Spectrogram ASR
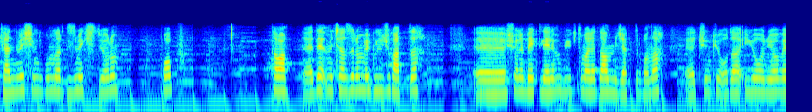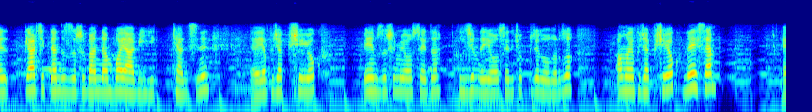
Kendime şimdi bunları dizmek istiyorum. Hop. Tamam. E, deathmatch hazırım ve gülücük attı. E, şöyle bekleyelim. Büyük ihtimalle dalmayacaktır bana. E, çünkü o da iyi oynuyor ve gerçekten de zırhı benden bayağı bir iyi kendisinin. E, yapacak bir şey yok. Benim zırhım iyi olsaydı, kılıcım da iyi olsaydı çok güzel olurdu. Ama yapacak bir şey yok. Neyse. Ee,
